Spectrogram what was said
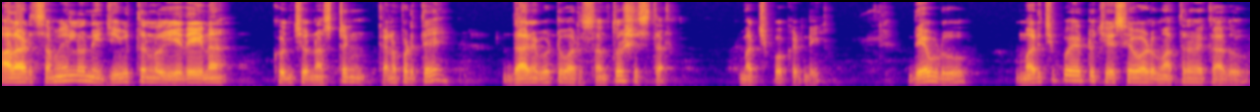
అలాంటి సమయంలో నీ జీవితంలో ఏదైనా కొంచెం నష్టం కనపడితే దాన్ని బట్టి వారు సంతోషిస్తారు. మర్చిపోకండి. దేవుడు మర్చిపోయేట్టు చేసేవాడు మాత్రమే కాదు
